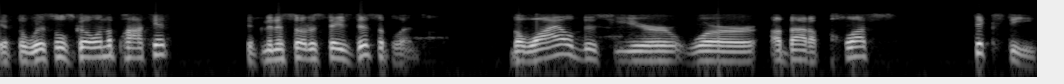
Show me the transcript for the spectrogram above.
if the whistles go in the pocket, if Minnesota stays disciplined. The Wild this year were about a plus 60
